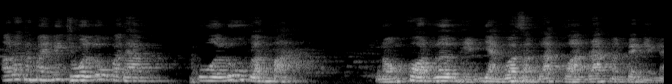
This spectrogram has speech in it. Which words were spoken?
เอาแล้วทำไมไม่ชวนลูกมาทำกลัวลูกลำบากน้องฟอนเริ่มเห็นอย่างว่าสำลักความรักมันเป็นยังไง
